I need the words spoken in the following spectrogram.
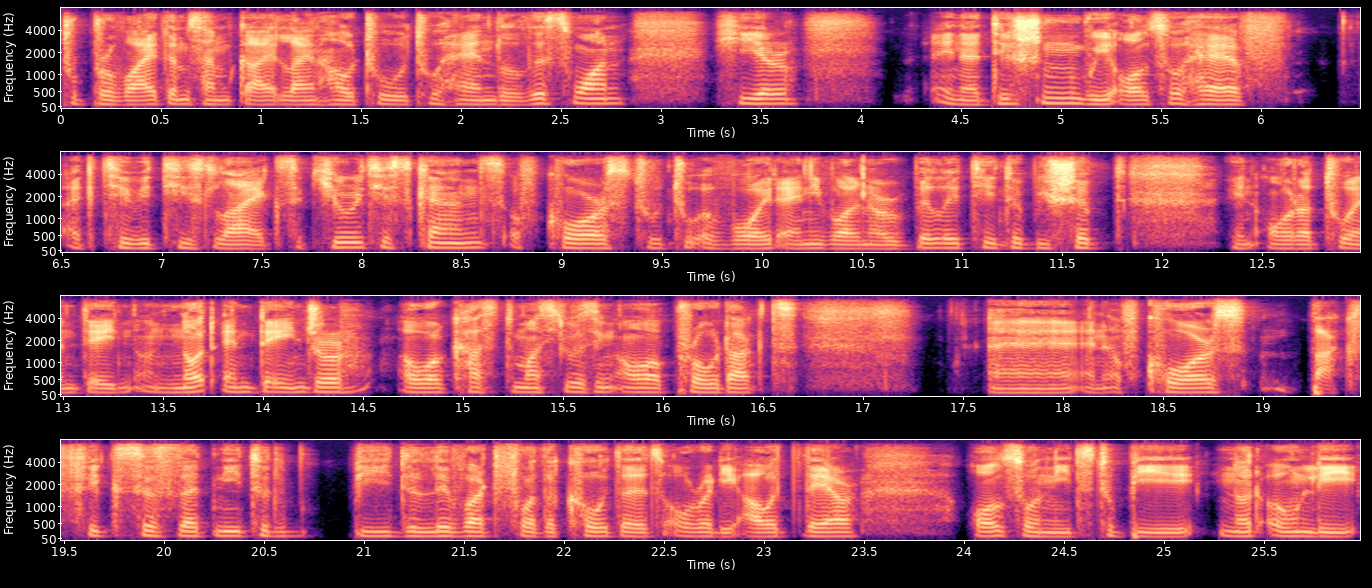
to provide them some guideline how to, to handle this one here. In addition, we also have activities like security scans, of course, to, to avoid any vulnerability to be shipped in order to not endanger our customers using our products. Uh, and of course, bug fixes that need to be delivered for the code that is already out there also needs to be not only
